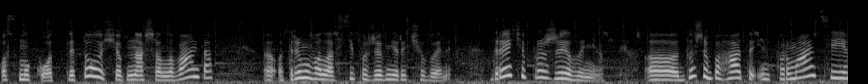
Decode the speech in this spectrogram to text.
осмокот для того, щоб наша лаванда отримувала всі поживні речовини. До речі, про живлення. Е, Дуже багато інформації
